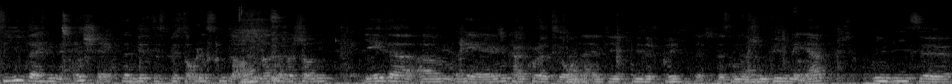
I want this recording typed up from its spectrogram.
viel da hineinstecke, dann wird das besonders gut laufen, was aber schon jeder ähm, reellen Kalkulation eigentlich widerspricht. Also, dass man dann schon viel mehr in diese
